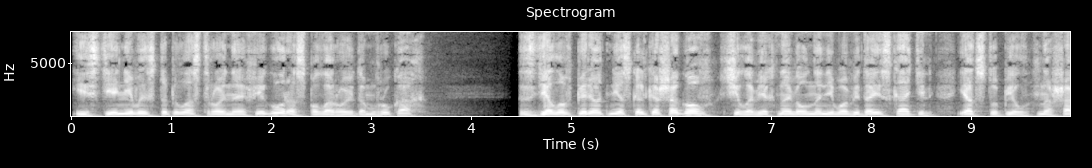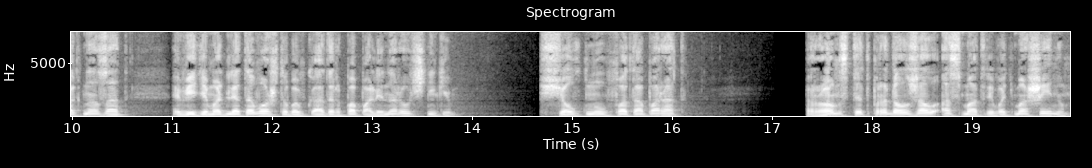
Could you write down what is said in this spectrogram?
Из тени выступила стройная фигура с полароидом в руках. Сделав вперед несколько шагов, человек навел на него видоискатель и отступил на шаг назад, видимо, для того, чтобы в кадр попали наручники. Щелкнул фотоаппарат. Ромстед продолжал осматривать машину.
